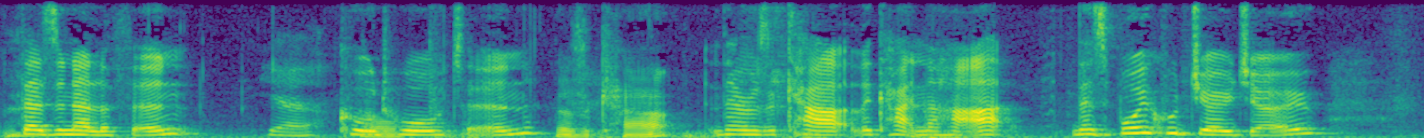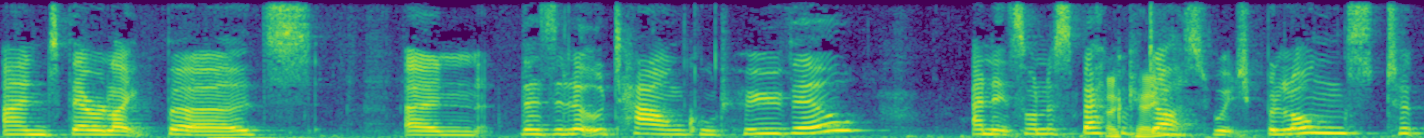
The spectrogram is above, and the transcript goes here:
there's an elephant Yeah. called Oh. Horton. There's a cat. there is a cat, the cat in the hat. There's a boy called Jojo, and there are like birds, and there's a little town called Whoville, and it's on a speck Okay. of dust which belongs to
